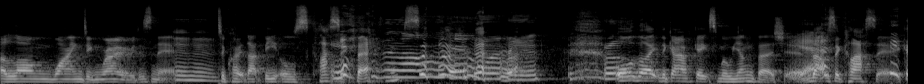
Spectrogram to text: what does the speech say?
a long, winding road, isn't it? Mm-hmm. To quote that Beatles classic there. Long way. Or like the Gareth Gates Will Young version. Yeah. That was a classic,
